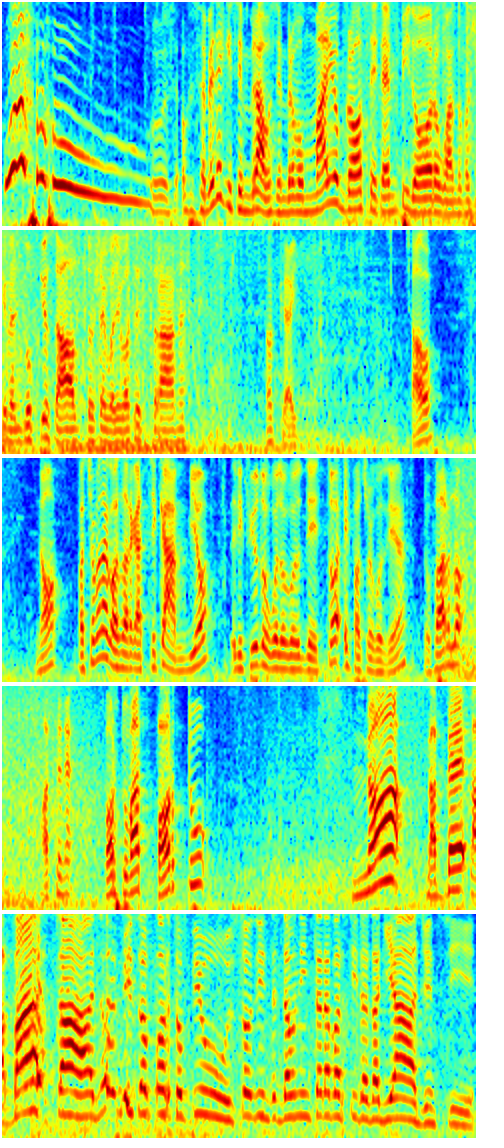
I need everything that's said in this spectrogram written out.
Woohoo! Sapete che sembravo? Sembravo Mario Bros ai tempi d'oro quando faceva il doppio salto, cioè quelle cose strane. Ok. Ciao. No? Facciamo una cosa ragazzi. Cambio Rifiuto quello che ho detto E faccio così eh. Devo farlo. Vattene. Fortu vat Fortu. No! Vabbè Ma basta! Non mi sopporto più. Sto da un'intera partita da di agency.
